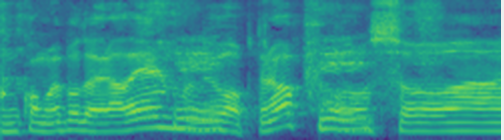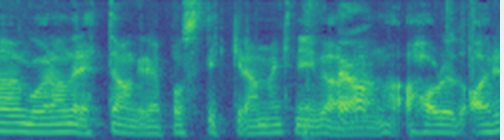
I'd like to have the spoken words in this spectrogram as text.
Han kommer på døra di, og Mm. du åpner opp. Og så går han rett i angrep og stikker deg med kniv i armen. Har du et arr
